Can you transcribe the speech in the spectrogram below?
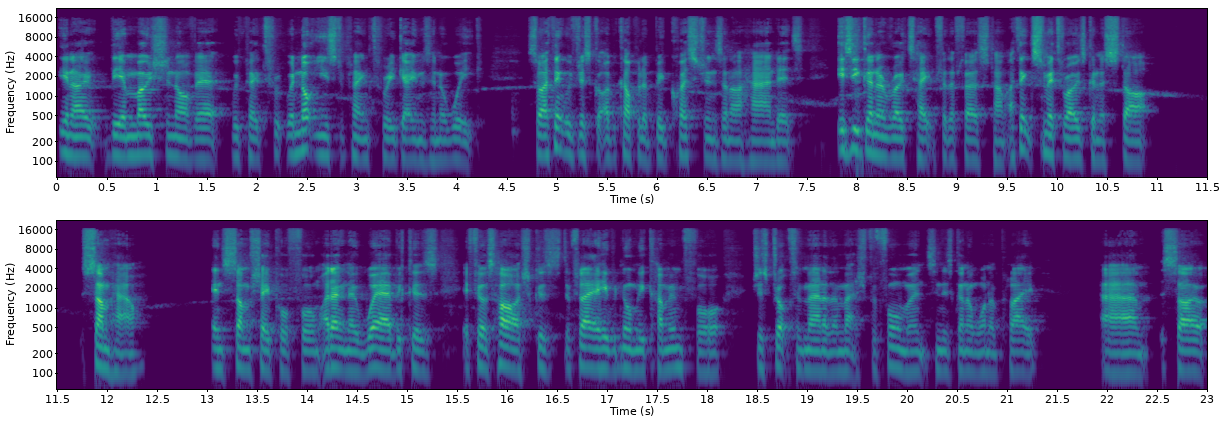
You know, the emotion of it. We played. Th- we're not used to playing three games in a week, so I think we've just got a couple of big questions in our hand. It's is he going to rotate for the first time? I think Smith Rowe is going to start somehow in some shape or form. I don't know where because it feels harsh because the player he would normally come in for just dropped a man of the match performance and is going to want to play. Um, so,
